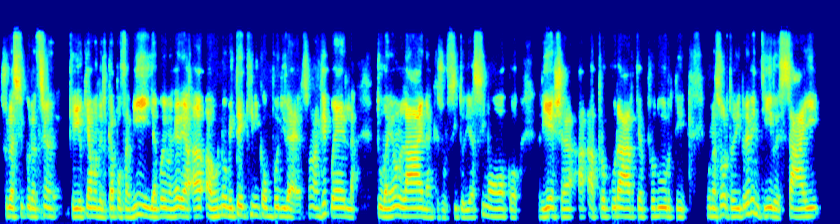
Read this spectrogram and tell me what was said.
sull'assicurazione che io chiamo del capofamiglia, poi magari ha, ha, un nome tecnico un po' diverso, anche quella, tu vai online, anche sul sito di Assimoco, riesci a, a procurarti, a produrti una sorta di preventivo e sai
